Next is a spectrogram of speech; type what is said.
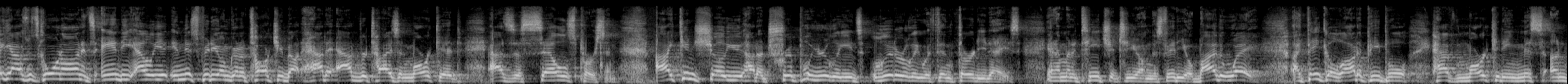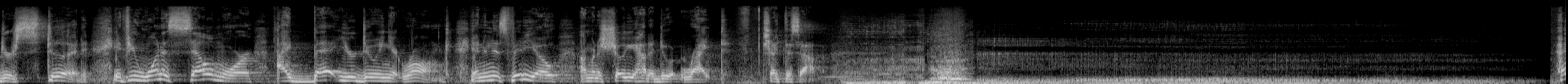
Hey guys, what's going on? It's Andy Elliott. In this video, I'm going to talk to you about how to advertise and market as a salesperson. I can show you how to triple your leads literally within 30 days, and I'm going to teach it to you on this video. By the way, I think a lot of people have marketing misunderstood. If you want to sell more, I bet you're doing it wrong. And in this video, I'm going to show you how to do it right. Check this out.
